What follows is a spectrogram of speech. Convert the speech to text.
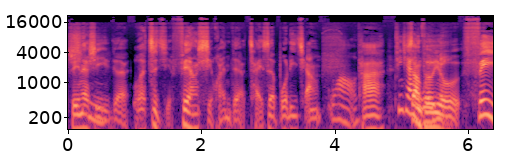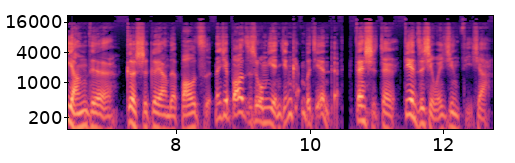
所以那是一个我自己非常喜欢的彩色玻璃墙。哇，它上头有飞扬的各式各样的孢子，那些孢子是我们眼睛看不见的，但是在电子显微镜底下，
